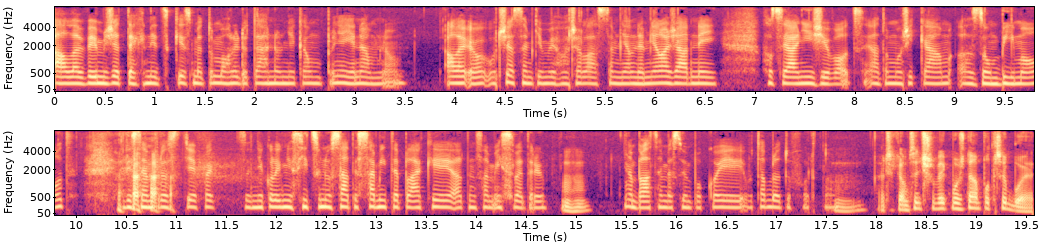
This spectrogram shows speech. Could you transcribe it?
Ale vím, že technicky jsme to mohli dotáhnout někam úplně jinam, no. Ale jo, určitě jsem tím vyhořela, jsem měl, neměla žádný sociální život. Já tomu říkám uh, zombie mode, kdy jsem prostě fakt několik měsíců nosila ty samý tepláky a ten samý svetr. Mm-hmm. A byla jsem ve svém pokoji u tabletu furt. No. Mm. A říkám si, člověk možná potřebuje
